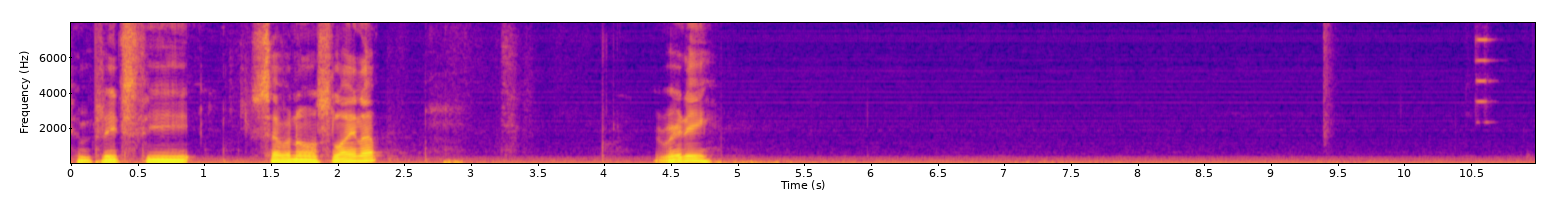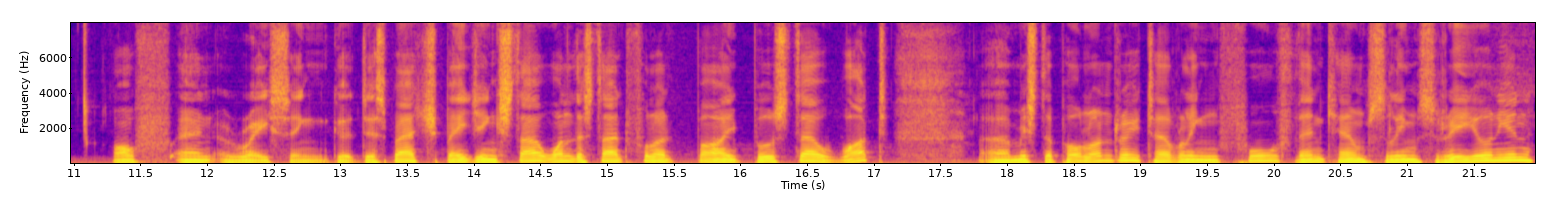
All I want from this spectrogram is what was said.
completes the seven horse lineup. Ready? Off and racing. Good dispatch. Beijing Star won the start, followed by Booster Watt. Uh, Mr. Paul Andre traveling fourth. Then comes Slim's Reunion.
